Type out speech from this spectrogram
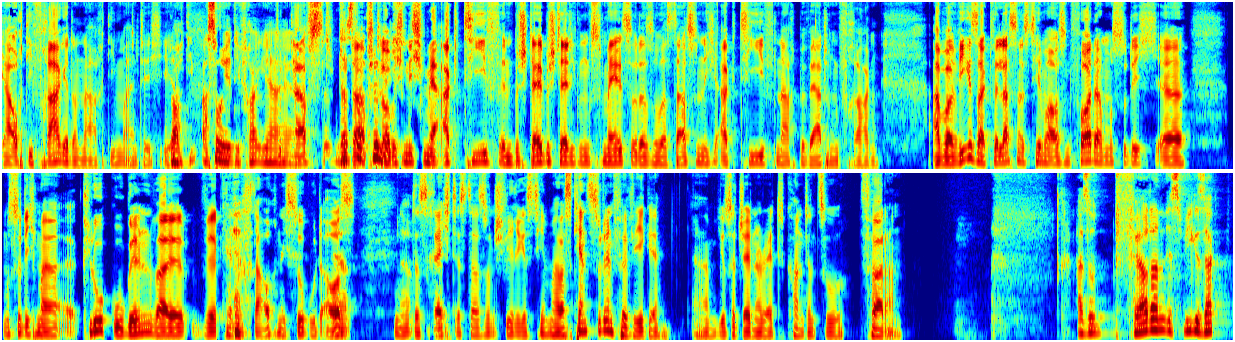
Ja, auch die Frage danach, die meinte ich eher. Auch die, ach so, die Frage, ja. Du ja, darfst, das, du das darfst, glaube ich, nicht mehr aktiv in Bestellbestätigungsmails oder sowas, darfst du nicht aktiv nach Bewertungen fragen. Aber wie gesagt, wir lassen das Thema außen vor, da musst du dich äh, musst du dich mal äh, klug googeln, weil wir kennen uns da auch nicht so gut aus. Ja, ja. Das Recht ist da so ein schwieriges Thema. Was kennst du denn für Wege, ähm, User-Generated Content zu fördern? Also fördern ist, wie gesagt,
